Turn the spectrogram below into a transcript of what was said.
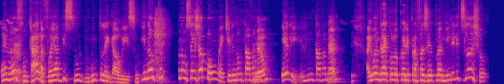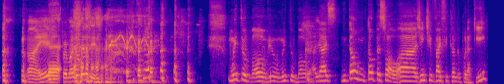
É, não, foi, cara, foi absurdo, muito legal isso. E não que não seja bom, é que ele não estava não. ele, ele não estava na. É. Aí o André colocou ele para fazer planilha, ele deslanchou. Aí é. foi mais ou menos isso. Muito bom, viu? Muito bom. Aliás, então, então, pessoal, a gente vai ficando por aqui.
